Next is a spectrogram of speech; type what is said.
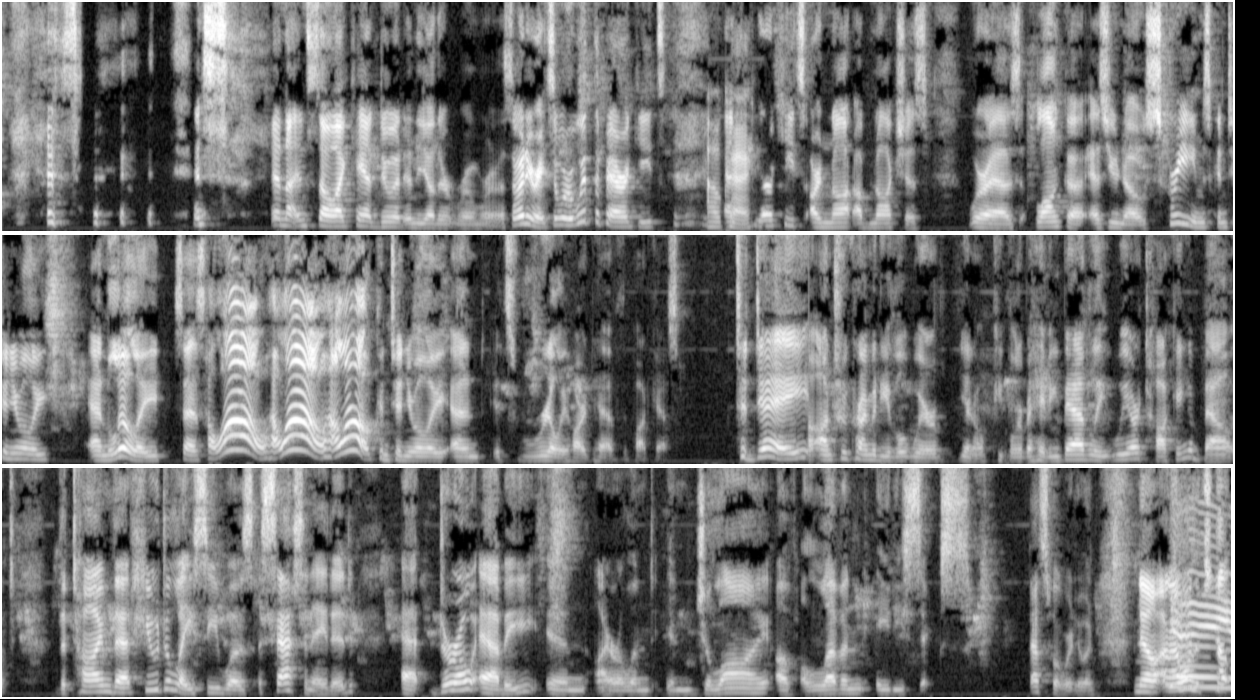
and and and so I can't do it in the other room. So anyway, so we're with the parakeets. Okay, the parakeets are not obnoxious, whereas Blanca, as you know, screams continually, and Lily says hello, hello, hello continually, and it's really hard to have the podcast. Today on True Crime Medieval, where you know people are behaving badly, we are talking about the time that Hugh de Lacy was assassinated at Durrow Abbey in Ireland in July of 1186. That's what we're doing. Now, and Yay. I want to tell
